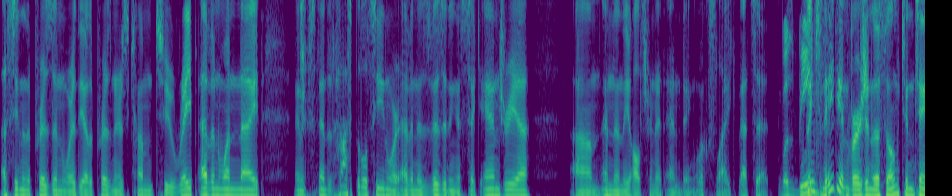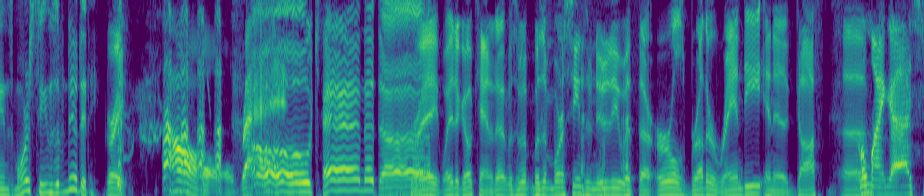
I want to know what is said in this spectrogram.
A scene in the prison where the other prisoners come to rape Evan one night. An extended hospital scene where Evan is visiting a sick Andrea. Um, and then the alternate ending looks like that's it. was The Bean Canadian version of the film contains more scenes of nudity. great, all right Oh, Canada! great way to go, Canada. Was it was it more scenes of nudity with uh, Earl's brother Randy in a goth? Uh, oh my gosh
